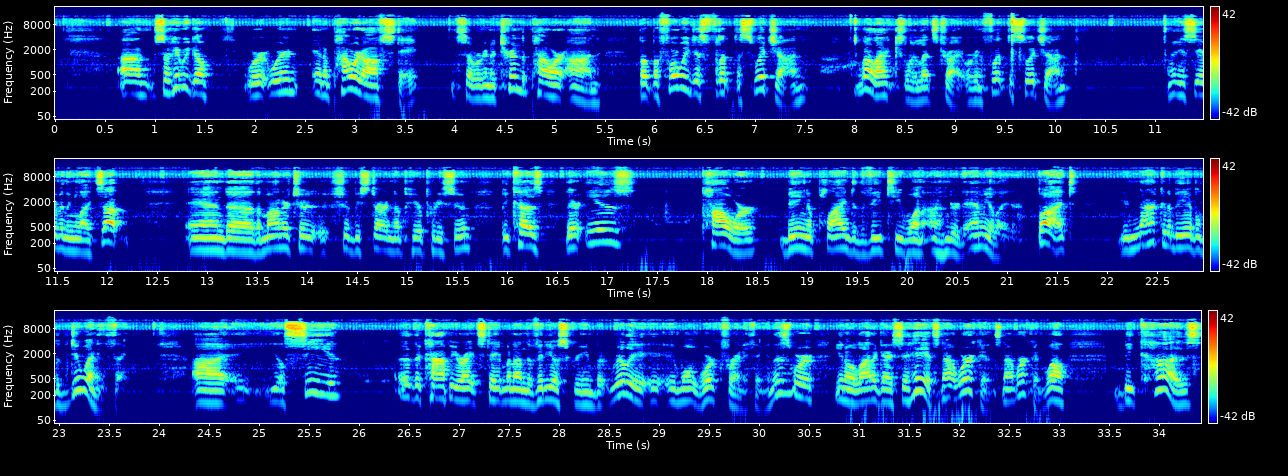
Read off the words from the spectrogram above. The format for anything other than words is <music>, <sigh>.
Um, so here we go. We're, we're in a powered off state, so we're going to turn the power on. But before we just flip the switch on, well, actually, let's try it. We're going to flip the switch on, and you see everything lights up, and uh, the monitor should be starting up here pretty soon because there is power being applied to the VT100 emulator, but you're not going to be able to do anything. Uh, you'll see uh, the copyright statement on the video screen, but really it, it, won't work for anything. And this is where you know a lot of guys say, "Hey, it's not working. It's not working." Well, because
